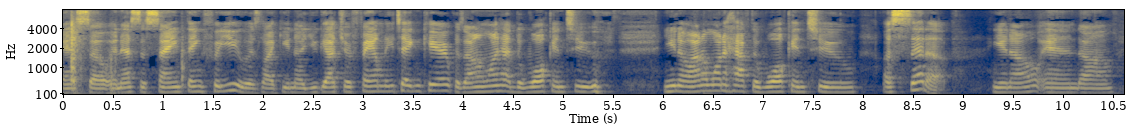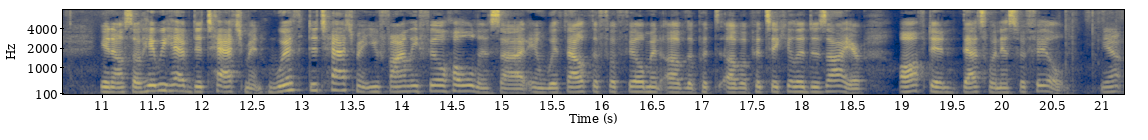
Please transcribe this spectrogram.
and so and that's the same thing for you. It's like you know you got your family taken care of because I don't want to have to walk into, you know I don't want to have to walk into a setup, you know, and um, you know so here we have detachment. With detachment, you finally feel whole inside, and without the fulfillment of the of a particular desire, often that's when it's fulfilled. Yeah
